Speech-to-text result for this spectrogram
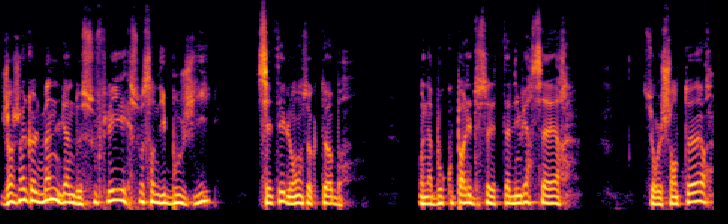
Jean-Jacques Goldman vient de souffler 70 bougies. C'était le 11 octobre. On a beaucoup parlé de cet anniversaire. Sur le chanteur,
